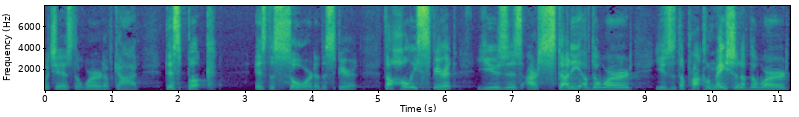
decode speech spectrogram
which is the Word of God. This book is the sword of the Spirit. The Holy Spirit uses our study of the Word, uses the proclamation of the Word,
